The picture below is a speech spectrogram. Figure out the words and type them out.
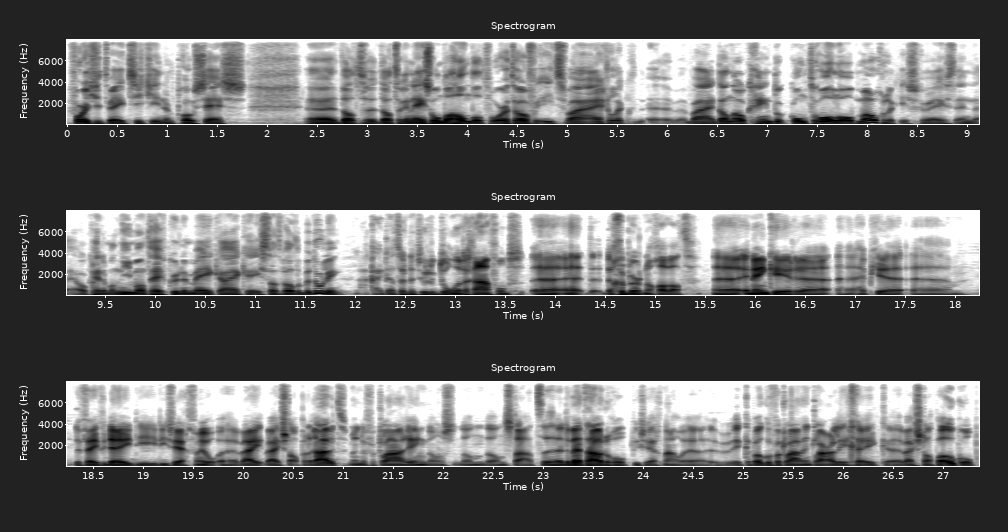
Voordat je het weet zit je in een proces. eh, dat, dat er ineens onderhandeld wordt over iets waar eigenlijk eh, waar dan ook geen controle op mogelijk is geweest. En ook helemaal niemand heeft kunnen meekijken. Is dat wel de bedoeling? Nou, kijk, dat er natuurlijk donderdagavond, eh, er gebeurt nogal wat. In één keer heb je ehm, de VVD die, die zegt van joh, eh, wij, wij stappen eruit met een verklaring. Dan, dan, dan staat eh, de wethouder op die zegt nou, eh, ik heb ook een verklaring klaar liggen, ik, wij stappen ook op.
